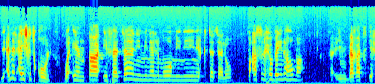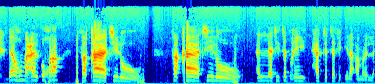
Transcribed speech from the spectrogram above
لأن الآية كتقول؟ وإن طائفتان من المؤمنين اقتتلوا فأصلحوا بينهما فإن بغت إحداهما على الأخرى فقاتلوا فقاتلوا التي تبغي حتى تفي إلى أمر الله.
